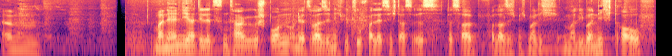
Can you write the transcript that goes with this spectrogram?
Ähm, mein Handy hat die letzten Tage gesponnen und jetzt weiß ich nicht, wie zuverlässig das ist. Deshalb verlasse ich mich mal, mal lieber nicht drauf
